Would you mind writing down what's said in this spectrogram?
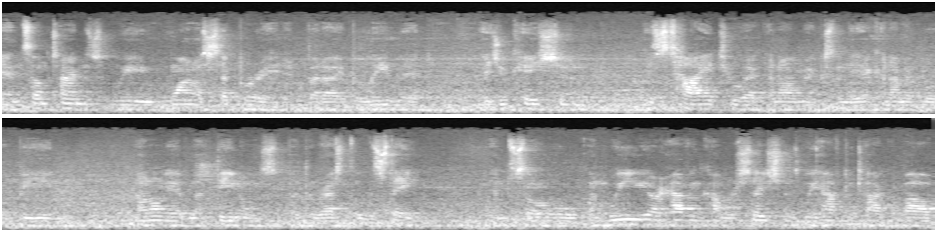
And sometimes we want to separate it, but I believe that education is tied to economics and the economic well-being, not only of Latinos, but the rest of the state. And so when we are having conversations, we have to talk about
